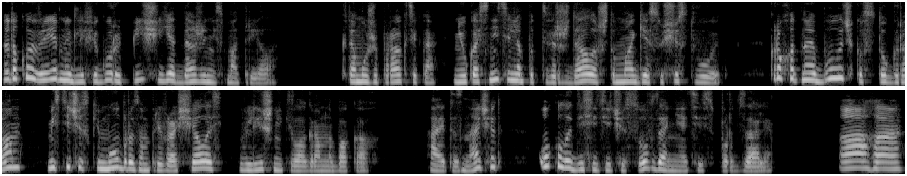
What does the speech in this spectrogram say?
но такой вредной для фигуры пищи я даже не смотрела. К тому же практика неукоснительно подтверждала, что магия существует. Крохотная булочка в 100 грамм мистическим образом превращалась в лишний килограмм на боках. А это значит, около десяти часов занятий в спортзале. «Ага,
